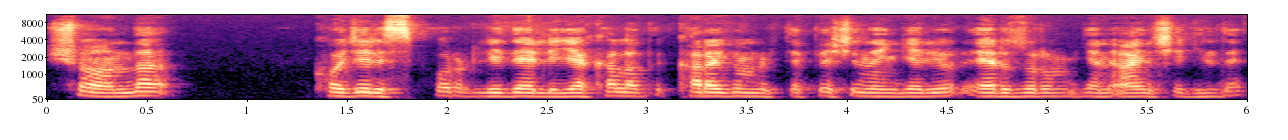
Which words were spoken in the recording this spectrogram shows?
Şu anda Kocaeli Spor liderliği yakaladı. Karagümrük de peşinden geliyor. Erzurum yine aynı şekilde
